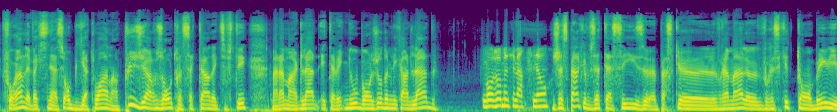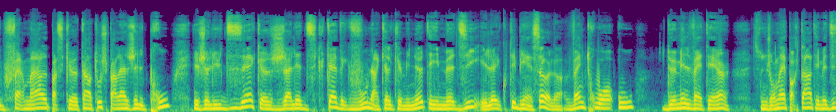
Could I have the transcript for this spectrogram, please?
Il faut rendre la vaccination obligatoire dans plusieurs autres secteurs d'activité. Madame Anglade est avec nous. Bonjour, Dominique Anglade. Bonjour, M. Martineau. J'espère que vous êtes assise euh, parce que vraiment, là, vous risquez de tomber et vous faire mal parce que tantôt, je parlais à Gilles Proux et je lui disais que j'allais discuter avec vous dans quelques minutes et il me dit, et là, écoutez bien ça, là, 23 août 2021, c'est une journée importante. Il me dit,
